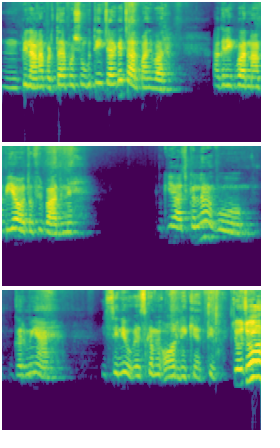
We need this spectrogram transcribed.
पिलाना पड़ता है पशुओं को तीन, चार के चार, पाँच बार। अगर एक बार ना पिया हो तो फिर बाद में। क्योंकि आजकल ना वो गर्मियाँ हैं, इससे नहीं होगा, इसका मैं और लेके आती हूँ। जो जो।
